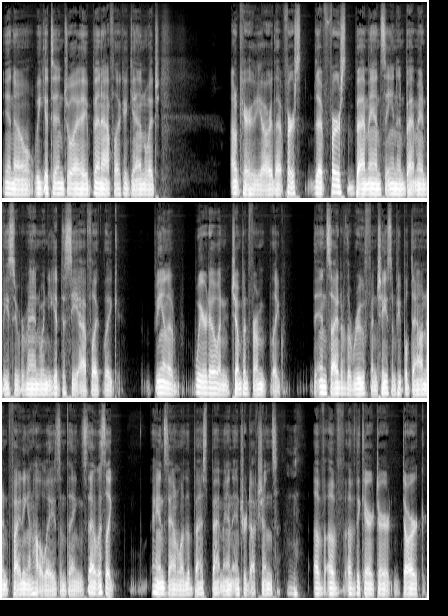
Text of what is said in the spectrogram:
You know, we get to enjoy Ben Affleck again, which I don't care who you are. That first that first Batman scene in Batman v Superman when you get to see Affleck like being a weirdo and jumping from like the inside of the roof and chasing people down and fighting in hallways and things. That was like hands down one of the best Batman introductions hmm. of of of the character. Dark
